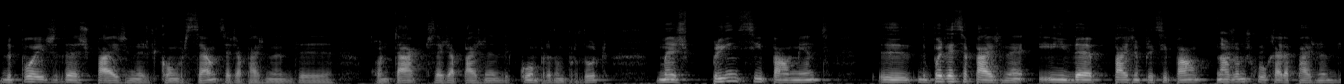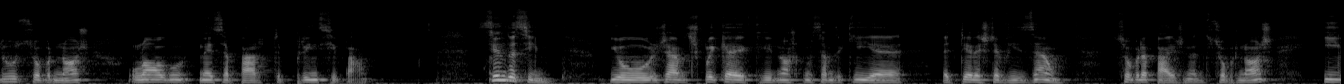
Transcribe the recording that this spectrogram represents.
depois das páginas de conversão, seja a página de contacto, seja a página de compra de um produto, mas principalmente eh, depois dessa página e da página principal, nós vamos colocar a página do sobre nós logo nessa parte principal. Sendo assim, eu já vos expliquei que nós começamos aqui a, a ter esta visão sobre a página sobre nós e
